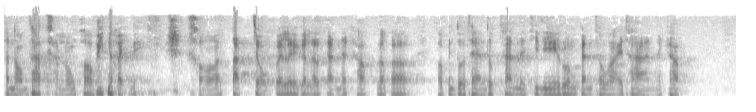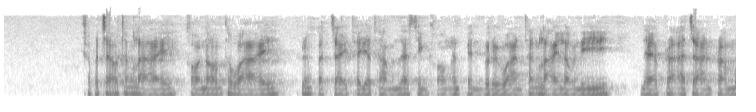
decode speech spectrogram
ถนอมธาตุขันหลวงพ่อไว้หน่อยนึงขอตัดจบไว้เลยก็แล้วกันนะครับ แล้วก็ขอเป็นตัวแทนทุกท่านในที่นี้ร่วมกันถวายทานนะครับข้าพเจ้าทั้งหลายขอน้อมถวายเครื่องปัจจัยทายธรรม และสิ่งของอันเป็นบริวารทั้งหลายเหล่านี้แด่พระอาจารย์ปราโม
